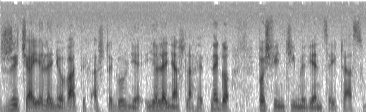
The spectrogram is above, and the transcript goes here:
życia jeleniowatych, a szczególnie jelenia szlachetnego, poświęcimy więcej czasu.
